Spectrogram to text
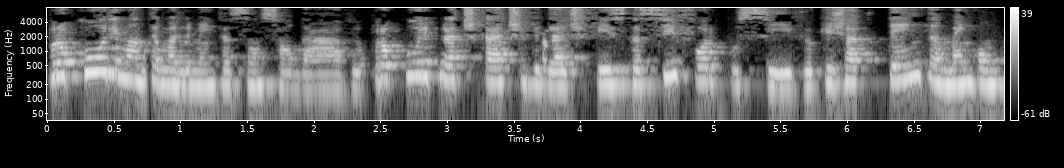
Procure manter uma alimentação saudável, procure praticar atividade física se for possível, que já tem também, com,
